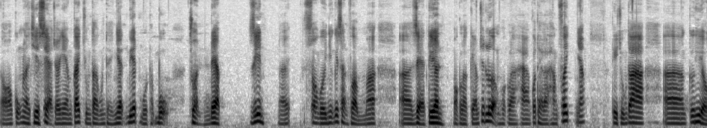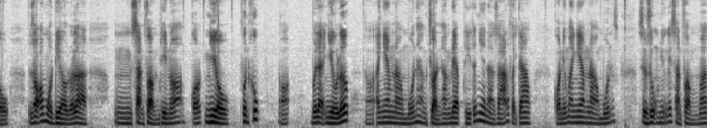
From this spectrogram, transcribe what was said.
Đó cũng là chia sẻ cho anh em cách chúng ta có thể nhận biết một bộ chuẩn đẹp zin đấy so với những cái sản phẩm à, à, rẻ tiền hoặc là kém chất lượng hoặc là hàng có thể là hàng fake nhé thì chúng ta à, cứ hiểu rõ một điều đó là um, sản phẩm thì nó có nhiều phân khúc đó với lại nhiều lớp. Đó, anh em nào muốn hàng chuẩn hàng đẹp thì tất nhiên là giá nó phải cao. Còn nếu mà anh em nào muốn sử dụng những cái sản phẩm à,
